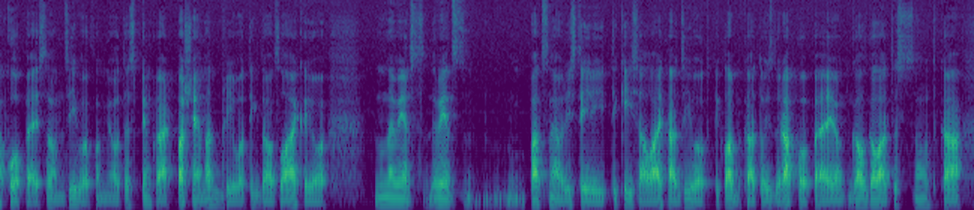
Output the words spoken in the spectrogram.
apkopēju savam dzīvoklim, jo tas pirmkārt pašiem atbrīvo tik daudz laika, jo nu, neviens, neviens pats nevar iztīrīt tik īsā laikā dzīvokli tik labi, kā to izdara apkopēji. Galu galā tas nu, kā, uh,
